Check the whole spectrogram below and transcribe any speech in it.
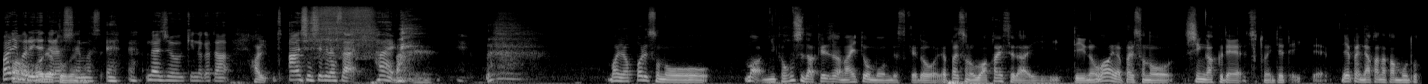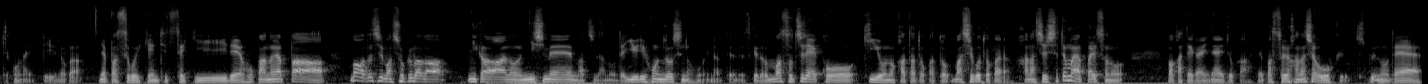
バリバリ出てらっしゃいます。ええラジオをお聞きの方はい安心してください。はい。まあ、やっぱりその、まあ、二課星だけじゃないと思うんですけどやっぱりその若い世代っていうのはやっぱりその進学で外に出ていってやっぱりなかなか戻ってこないっていうのがやっぱすごい現実的で他のやっぱ、まあ、私職場が二課あの西目町なので由利本荘市の方になってるんですけど、まあ、そっちでこう企業の方とかと、まあ、仕事から話しててもやっぱりその若手がいないとかやっぱそういう話は多く聞くので。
